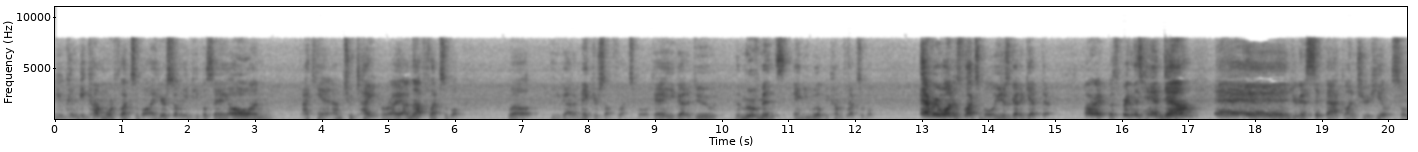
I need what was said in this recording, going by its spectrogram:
you can become more flexible. I hear so many people saying, "Oh, I'm, I can't. I'm too tight, or I, I'm not flexible." Well, you got to make yourself flexible. Okay, you got to do the movements, and you will become flexible. Everyone is flexible. You just got to get there. All right, let's bring this hand down, and you're going to sit back onto your heels. So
